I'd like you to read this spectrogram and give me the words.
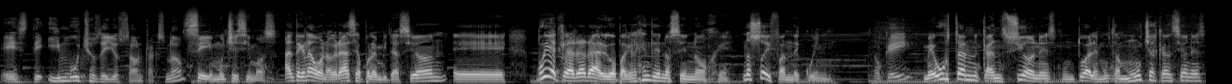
Este, y muchos de ellos soundtracks, ¿no? Sí, muchísimos. Antes que nada, bueno, gracias por la invitación. Eh, voy a aclarar algo para que la gente no se enoje. No soy fan de Queen. ¿Ok? Me gustan canciones puntuales, me gustan muchas canciones,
